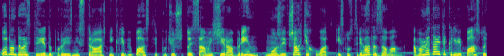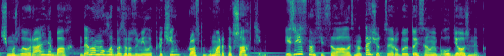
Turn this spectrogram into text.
От надивись відео про різні страшні кріпіпасти, і почув, що той самий Хіра Брін може і в шахті ховати і спостерігати за вами. А пам'ятаєте кріпіпасту чи можливо реальний баг, де ви могли без зрозумілих причин просто померти в шахті? І звісно, всі силались на те, що це робив той самий балдьожник.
